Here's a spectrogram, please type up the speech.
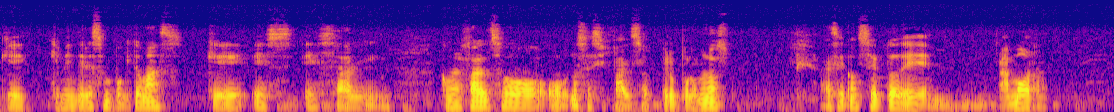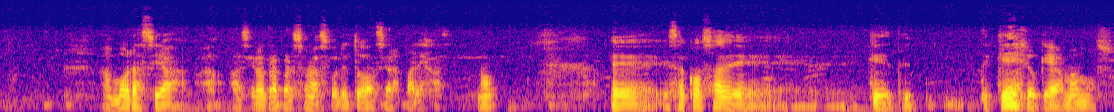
que, me interesa un poquito más, que es, es al, como el falso, o no sé si falso, pero por lo menos a ese concepto de amor, amor hacia, hacia la otra persona, sobre todo hacia las parejas, ¿no? Eh, esa cosa de, que, de, de qué es lo que amamos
